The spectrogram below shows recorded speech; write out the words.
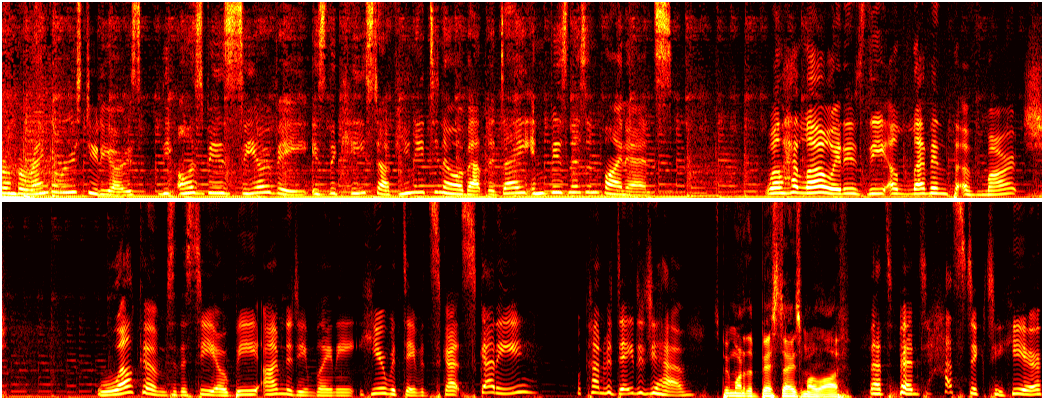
From Barangaroo Studios, the AusBiz COB is the key stuff you need to know about the day in business and finance. Well, hello. It is the 11th of March. Welcome to the COB. I'm Nadine Blayney here with David Scott. Scotty, what kind of a day did you have? It's been one of the best days of my life. That's fantastic to hear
